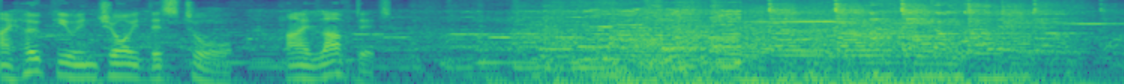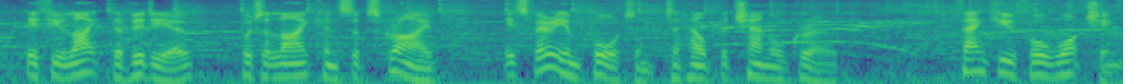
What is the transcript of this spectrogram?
I hope you enjoyed this tour. I loved it. If you liked the video, put a like and subscribe. It's very important to help the channel grow. Thank you for watching.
